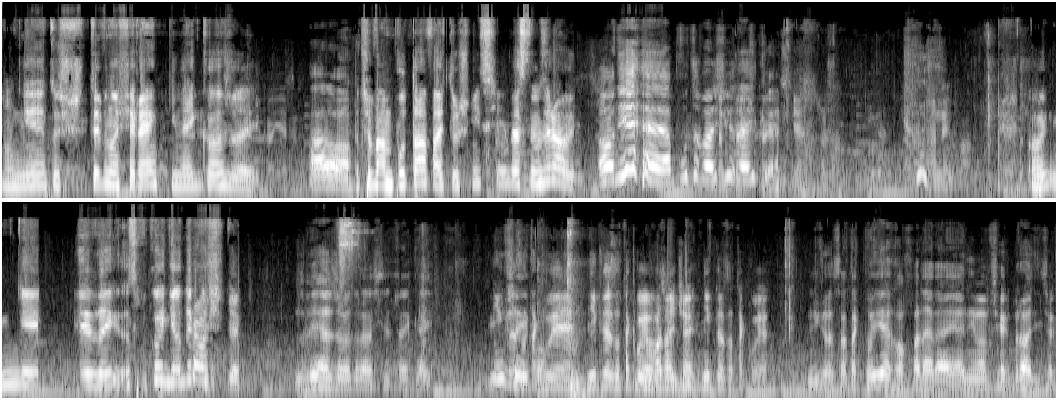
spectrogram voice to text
O nie, to sztywność ręki najgorzej. Halo? To trzeba amputować, to już nic się nie da z tym zrobić. O nie, amputowałeś mi rękę. O nie, daj, spokojnie odrośnie. No wiem, że odrośnie, czekaj. Nikt Muszę jej atakuje, nikt atakuje, uważajcie, nikt atakuje. po... Nigros atakuje, ho, cholera, ja nie mam się jak bronić. Jak...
